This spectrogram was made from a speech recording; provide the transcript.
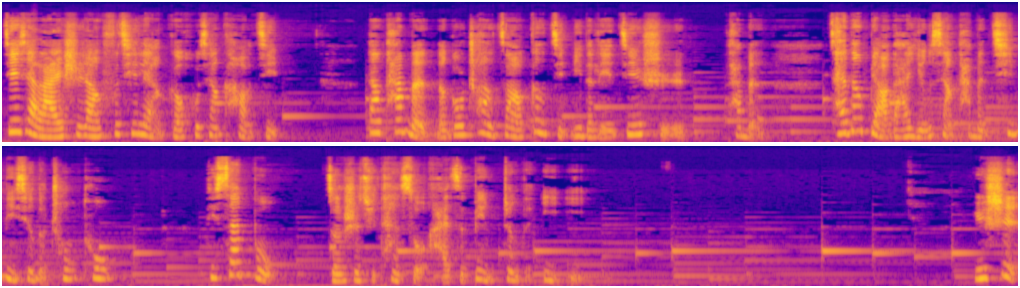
接下来是让夫妻两个互相靠近。当他们能够创造更紧密的连接时，他们才能表达影响他们亲密性的冲突。第三步，则是去探索孩子病症的意义。于是，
